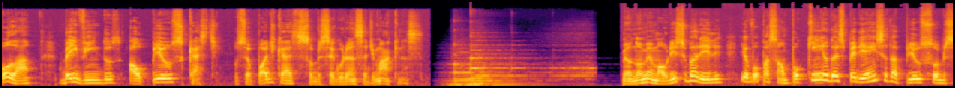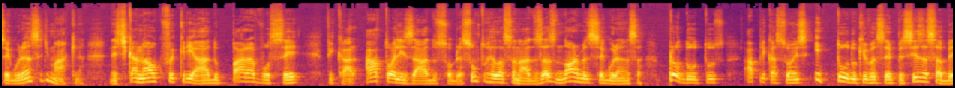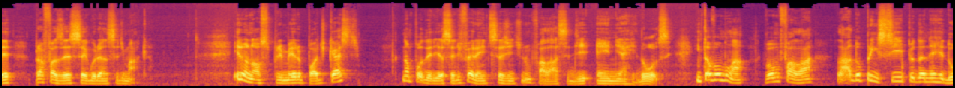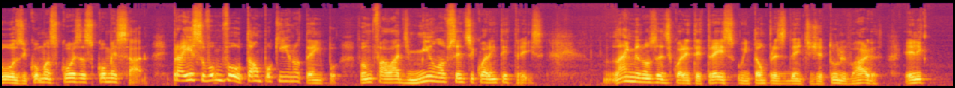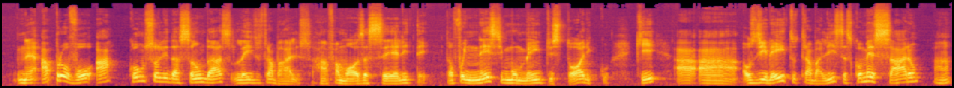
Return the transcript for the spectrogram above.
Olá, bem-vindos ao Pius Cast, o seu podcast sobre segurança de máquinas. Meu nome é Maurício Barilli e eu vou passar um pouquinho da experiência da Pius sobre segurança de máquina neste canal que foi criado para você ficar atualizado sobre assuntos relacionados às normas de segurança, produtos, aplicações e tudo o que você precisa saber para fazer segurança de máquina. E no nosso primeiro podcast, não poderia ser diferente se a gente não falasse de NR12. Então vamos lá, vamos falar lá do princípio da NR12, como as coisas começaram. Para isso, vamos voltar um pouquinho no tempo. Vamos falar de 1943. Lá em 1943, o então presidente Getúlio Vargas, ele né, aprovou a consolidação das leis do trabalho, a famosa CLT. Então foi nesse momento histórico que a, a, os direitos trabalhistas começaram a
